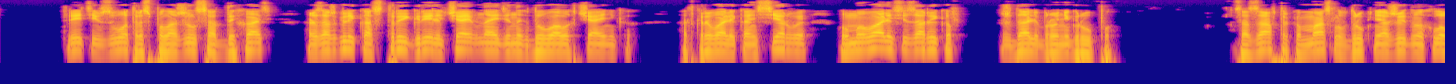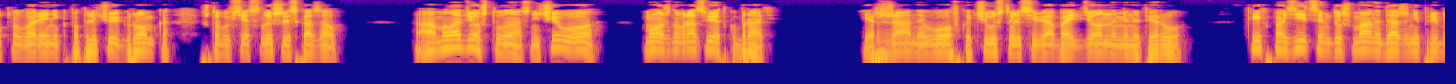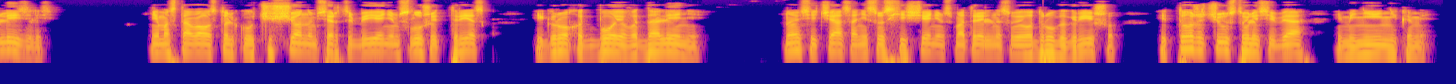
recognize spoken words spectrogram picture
Третий взвод расположился отдыхать, разожгли костры, грели чай в найденных дувалых чайниках, открывали консервы, умывались из арыков, ждали бронегруппу. За завтраком масло вдруг неожиданно хлопнул вареник по плечу и громко, чтобы все слышали, сказал а молодежь-то у нас ничего, можно в разведку брать. Ержан и Вовка чувствовали себя обойденными на Перу. К их позициям душманы даже не приблизились. Им оставалось только учащенным сердцебиением слушать треск и грохот боя в отдалении. Но сейчас они с восхищением смотрели на своего друга Гришу и тоже чувствовали себя именинниками.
